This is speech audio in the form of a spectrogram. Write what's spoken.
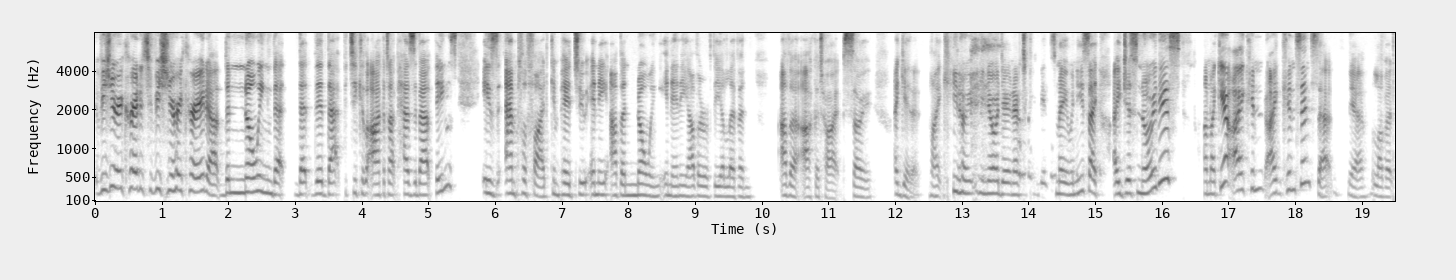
visionary creator to visionary creator, the knowing that that that, that particular archetype has about things is amplified compared to any other knowing in any other of the 11 other archetypes. So I get it. Like, you know, you know, I don't have to convince me when you say, I just know this. I'm like, yeah, I can, I can sense that. Yeah, love it.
